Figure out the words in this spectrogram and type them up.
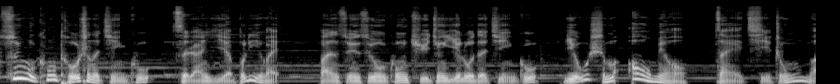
孙悟空头上的紧箍自然也不例外。伴随孙悟空取经一路的紧箍有什么奥妙在其中吗？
